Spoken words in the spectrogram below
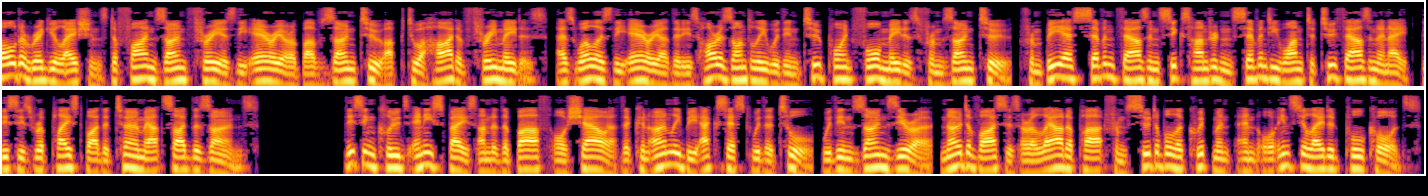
Older regulations define Zone 3 as the area above Zone 2 up to a height of 3 meters, as well as the area that is horizontally within 2.4 meters from Zone 2. From BS 7671 to 2008, this is replaced by the term outside the zones. This includes any space under the bath or shower that can only be accessed with a tool. Within Zone 0, no devices are allowed apart from suitable equipment and or insulated pull cords.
